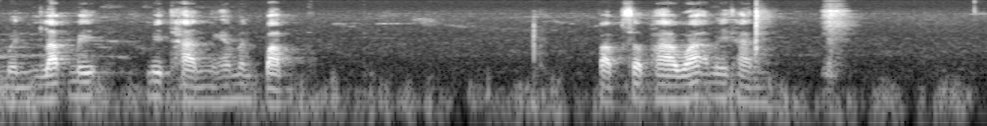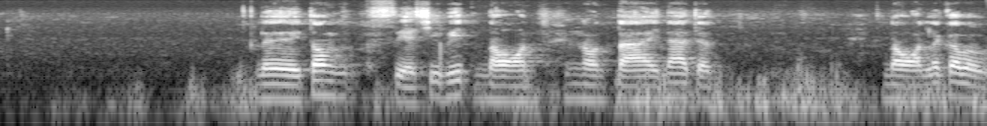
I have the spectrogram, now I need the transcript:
เหมือนรับไม่ไม่ทันครับมันปรับ ปรับสภาวะไม่ทัน เลยต้องเสียชีวิตนอนนอนตายน่าจะนอนแล้วก็แบบ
